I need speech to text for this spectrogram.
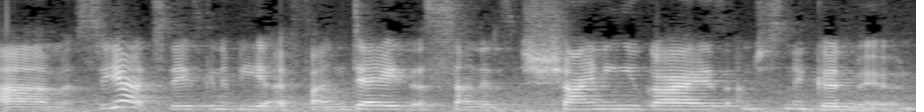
Um, so yeah, today's gonna be a fun day. The sun is shining, you guys. I'm just in a good mood.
